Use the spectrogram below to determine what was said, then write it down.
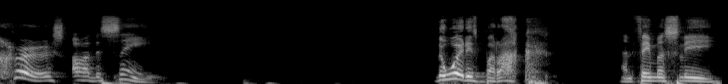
curse are the same. The word is Barak, and famously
